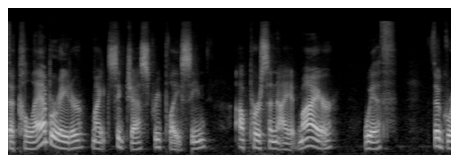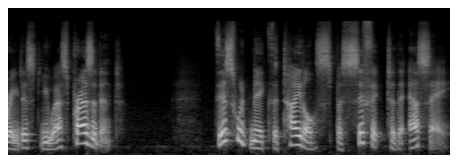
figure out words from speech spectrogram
The collaborator might suggest replacing a person I admire with the greatest U.S. president. This would make the title specific to the essay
